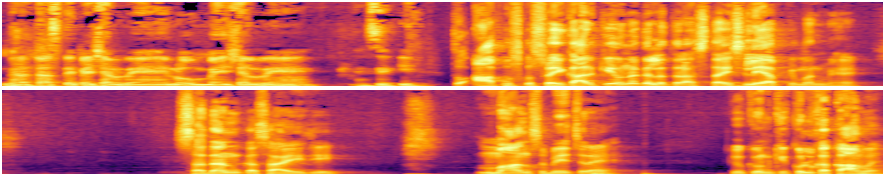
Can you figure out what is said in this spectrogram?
गलत रास्ते पे चल रहे हैं, लोभ में चल रहे हैं, ऐसे की। तो आप उसको स्वीकार किए हो ना गलत रास्ता, इसलिए आपके मन में है। सदन कसाई जी, मांस बेच रहे हैं, क्योंकि उनकी कुल का काम है।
